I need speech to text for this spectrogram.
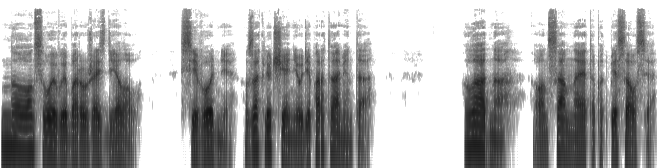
но он свой выбор уже сделал. Сегодня, в заключении у департамента. Ладно, он сам на это подписался.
